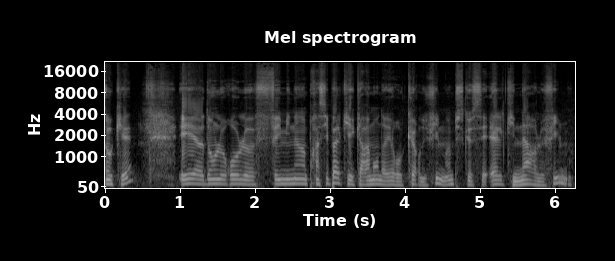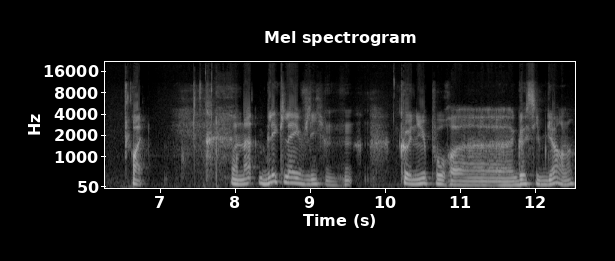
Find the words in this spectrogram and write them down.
Ok. Et euh, dans le rôle féminin principal, qui est carrément d'ailleurs au cœur du film, hein, puisque c'est elle qui narre le film. Ouais. On a Blake Lively. Mhm connu pour euh, Gossip Girl. Hein.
